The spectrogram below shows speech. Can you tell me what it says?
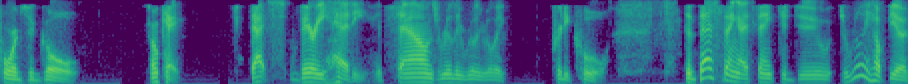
towards a goal. Okay, that's very heady. It sounds really, really, really pretty cool. The best thing I think to do to really help you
